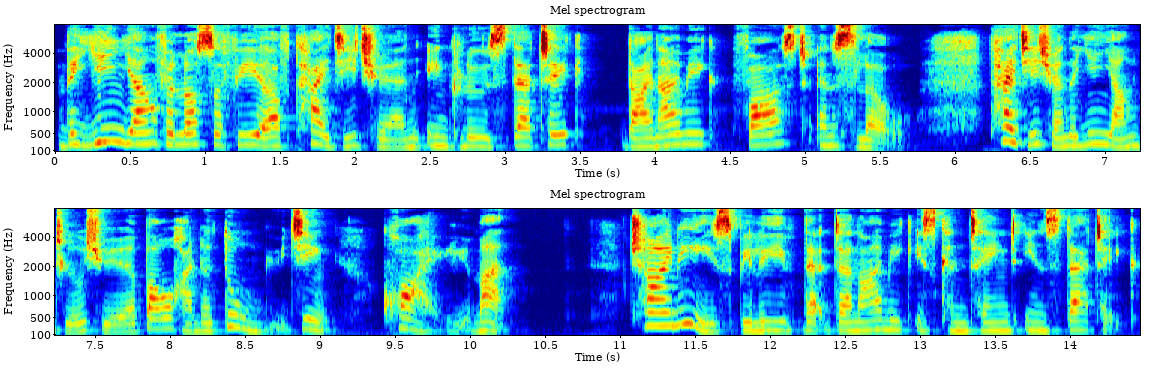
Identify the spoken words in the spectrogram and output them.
The yin yang philosophy of Tai Chi Quan includes static, dynamic, fast, and slow. 太极拳的阴阳哲学包含着动与静、快与慢。Chinese believe that dynamic is contained in static.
